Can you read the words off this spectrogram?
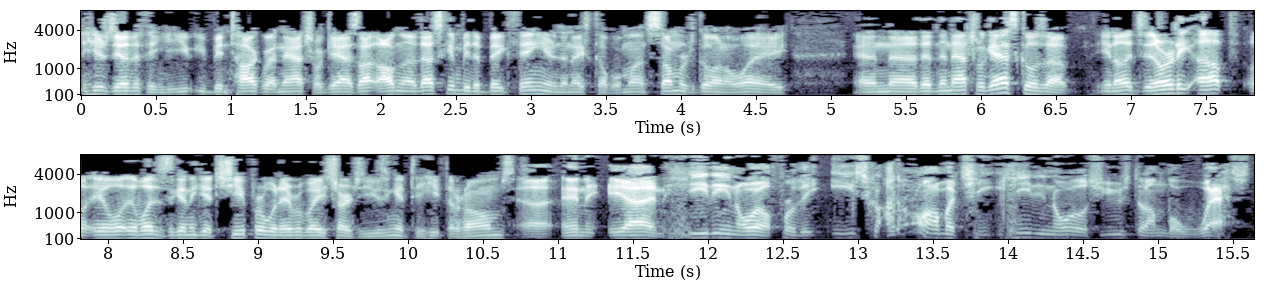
here's the other thing: you, have been talking about natural gas. I, will know that's going to be the big thing here in the next couple of months. Summer's going away, and uh, then the natural gas goes up. You know, it's already up. It, it, it's going to get cheaper when everybody starts using it to heat their homes. Uh, and yeah, and heating oil for the east. I don't know how much heating oil is used on the west,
